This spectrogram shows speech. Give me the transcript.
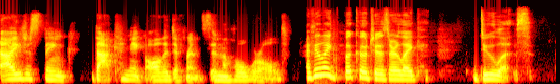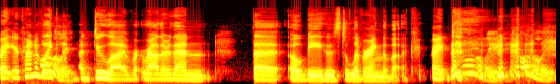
i just think that can make all the difference in the whole world. I feel like book coaches are like doulas right? You're kind of totally. like a doula rather than the OB who's delivering the book, right? Totally, totally.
